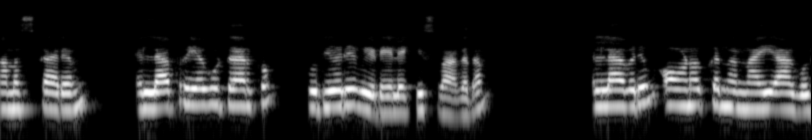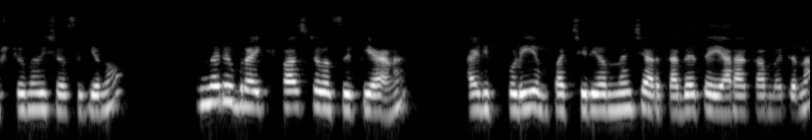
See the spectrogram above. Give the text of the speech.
നമസ്കാരം. എല്ലാ പ്രിയ കൂട്ടുകാർക്കും പുതിയൊരു വീഡിയോയിലേക്ക് സ്വാഗതം. എല്ലാവരും ഓണമൊക്കെ നന്നായി ആഘോഷിച്ചു എന്ന് വിശ്വസിക്കുന്നു. ഇന്നൊരു ബ്രേക്ക്ഫാസ്റ്റ് റെസിപ്പിയാണ്. അരിപ്പൊടിയും പച്ചരിയും ഒന്നും ചേർക്കാതെ തയ്യാറാക്കാൻ പറ്റുന്ന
